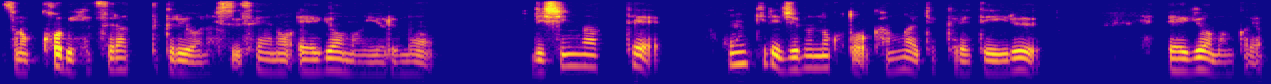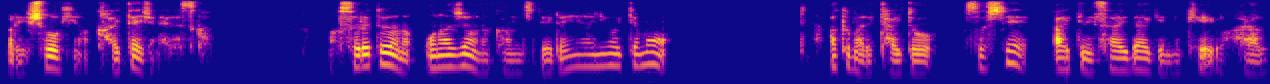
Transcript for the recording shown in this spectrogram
その媚びへつらってくるような姿勢の営業マンよりも、自信があって、本気で自分のことを考えてくれている営業マンからやっぱり商品は買いたいじゃないですか。それとような同じような感じで恋愛においても、あくまで対等、そして相手に最大限の敬意を払う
